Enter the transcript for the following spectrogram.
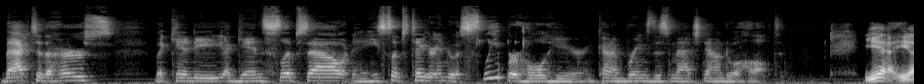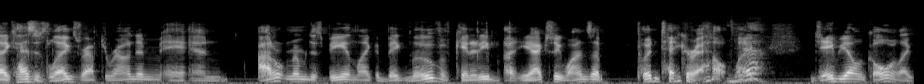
back to the hearse, but Kennedy again slips out and he slips Taker into a sleeper hold here and kind of brings this match down to a halt. Yeah, he like has his legs wrapped around him, and I don't remember this being like a big move of Kennedy, but he actually winds up putting Taker out. Like Yeah. JBL and Cole are like,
